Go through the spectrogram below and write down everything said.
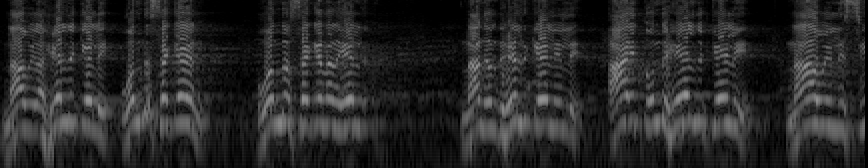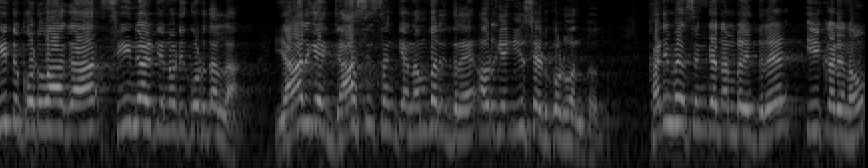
ನಾವಿಲ್ಲ ಹೇಳಿ ಕೇಳಿ, ಒಂದು ಸೆಕೆಂಡ್ ಒಂದು ಸೆಕೆಂಡ್ ನಾನು ಹೇಳಿ ನಾನು ಒಂದು ಹೇಳ್ದು ಕೇಳಿ ಇಲ್ಲಿ. ಆಯ್ತು, ಒಂದು ಹೇಳ್ದು ಕೇಳಿ. ನಾವು ಇಲ್ಲಿ ಸೀಟು ಕೊಡುವಾಗ ಸೀನಿಯಾರಿಟಿ ನೋಡಿ ಕೊಡೋದಲ್ಲ ಯಾರಿಗೆ ಜಾಸ್ತಿ ಸಂಖ್ಯೆ ನಂಬರ್ ಇದ್ರೆ ಅವ್ರಿಗೆ ಈ ಸೈಡ್ ಕೊಡುವಂಥದ್ದು. ಕಡಿಮೆ ಸಂಖ್ಯೆ ನಂಬರ್ ಇದ್ದರೆ ಈ ಕಡೆ ನಾವು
